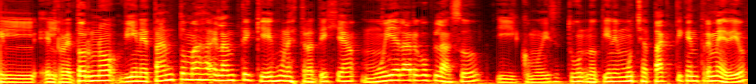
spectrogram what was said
el, el retorno viene tanto más adelante que es una estrategia muy a largo plazo y como dices tú, no tiene mucha táctica entre medio.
